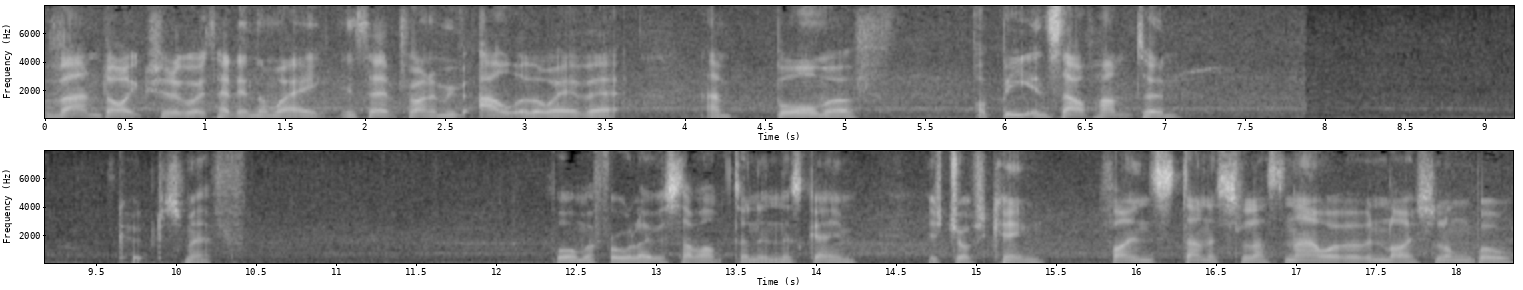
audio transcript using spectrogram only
Van Dijk should have got his head in the way instead of trying to move out of the way of it, and Bournemouth are beating Southampton. Cook to Smith. Bournemouth are all over Southampton in this game. It's Josh King finds Stanislas now with a nice long ball.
